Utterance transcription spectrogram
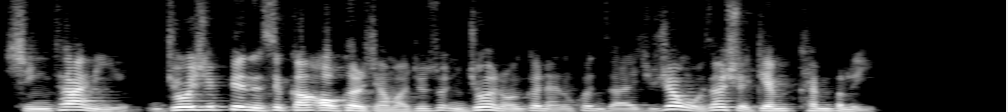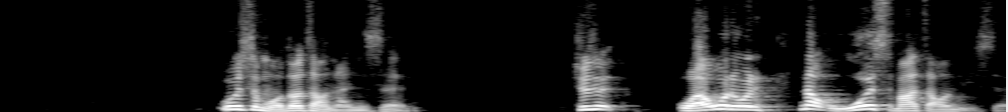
形态，你你就会去变成是刚奥克的想法，就是说你就很容易跟男人混在一起。就像我在学 Game Cambly，为什么我都找男生？就是我要问的问题，那我为什么要找女生？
